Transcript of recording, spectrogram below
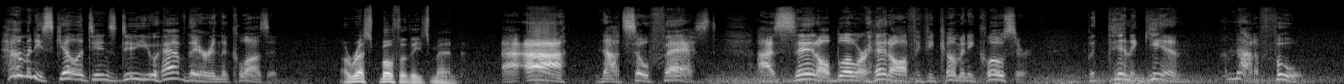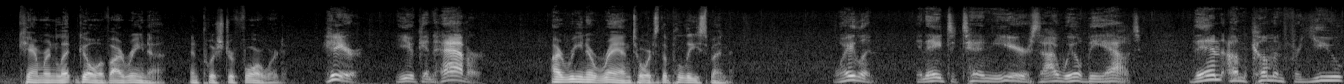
How many skeletons do you have there in the closet? Arrest both of these men. Ah, ah, not so fast. I said I'll blow her head off if you come any closer. But then again, I'm not a fool. Cameron let go of Irina and pushed her forward. Here, you can have her. Irina ran towards the policeman. Waylon, in eight to ten years, I will be out. Then I'm coming for you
